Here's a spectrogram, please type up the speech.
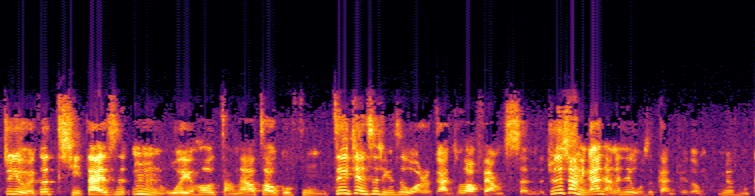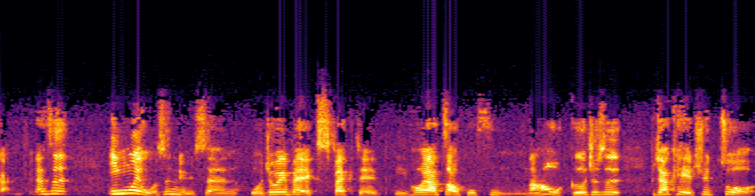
就有一个期待是，嗯，我以后长大要照顾父母这一件事情是我感受到非常深的，就是像你刚才讲那些，我是感觉都没有什么感觉，但是。因为我是女生，我就会被 expected 以后要照顾父母，然后我哥就是比较可以去做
